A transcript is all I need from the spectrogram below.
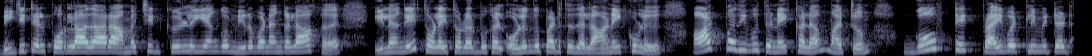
டிஜிட்டல் பொருளாதார அமைச்சின் கீழ் இயங்கும் நிறுவனங்களாக இலங்கை தொலைத்தொடர்புகள் ஒழுங்குபடுத்துதல் ஆணைக்குழு ஆட்பதிவு திணைக்களம் மற்றும் கோவ்டெக் பிரைவேட் லிமிடெட்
